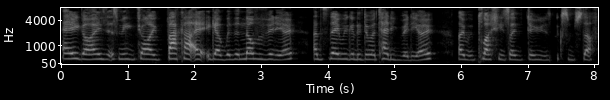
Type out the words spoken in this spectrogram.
Hey guys, it's me Charlie back at it again with another video and today we're going to do a Teddy video like with plushies and do some stuff.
